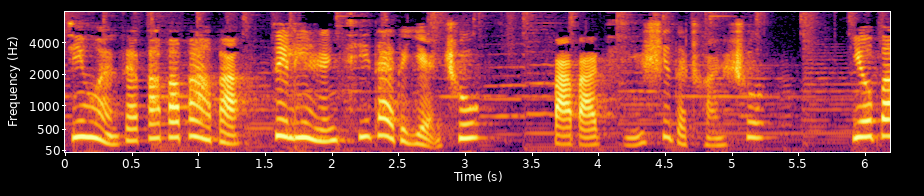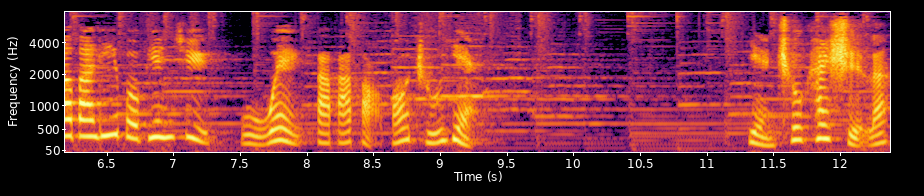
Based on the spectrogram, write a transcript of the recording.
今晚在巴巴爸爸最令人期待的演出《巴巴骑士的传说》。由巴巴利伯编剧，五位巴巴宝宝主演。演出开始了，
